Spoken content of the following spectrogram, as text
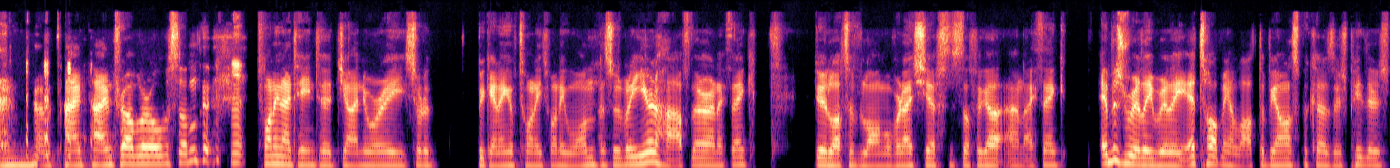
And I'm a time time traveler all of a sudden. 2019 to January, sort of beginning of 2021. And so it was about a year and a half there, and I think did lots of long overnight shifts and stuff like that. And I think it was really, really it taught me a lot to be honest, because there's there's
